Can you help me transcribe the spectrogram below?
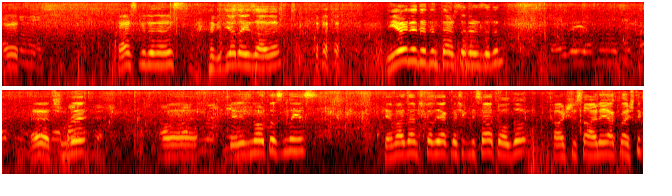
Evet. Ters mi döneriz? Videodayız abi. Niye öyle dedin ters döneriz dedin? Evet şimdi e, denizin ortasındayız. Kemerden çıkalı yaklaşık bir saat oldu. Karşı sahile yaklaştık.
